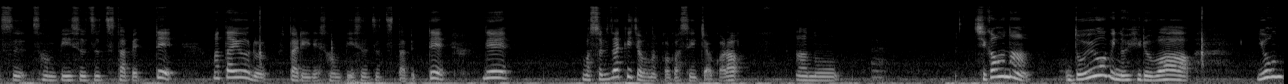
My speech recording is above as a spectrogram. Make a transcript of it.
3ピースずつ食べてまた夜2人で3ピースずつ食べてで、まあ、それだけじゃお腹が空いちゃうからあの違うな。土曜日の昼は4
